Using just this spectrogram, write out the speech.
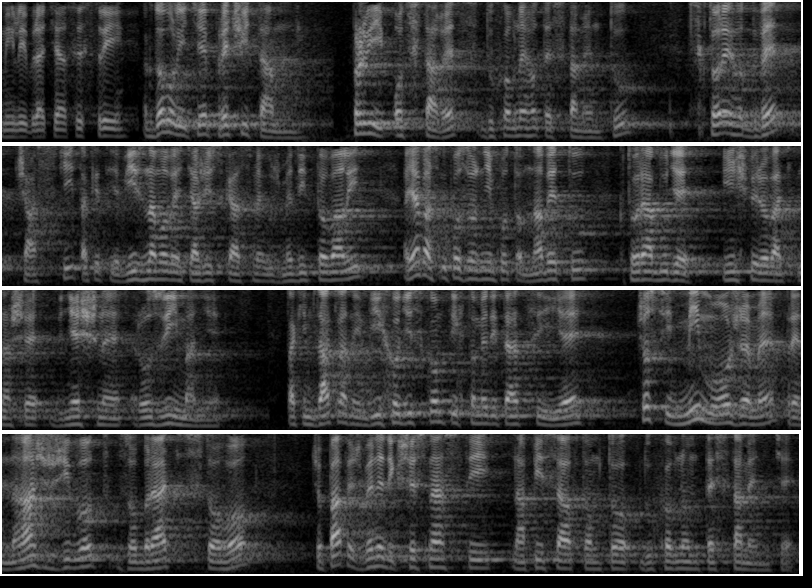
Milí bratia a sestry, ak dovolíte, prečítam prvý odstavec duchovného testamentu, z ktorého dve časti, také tie významové ťažiská sme už meditovali a ja vás upozorním potom na vetu, ktorá bude inšpirovať naše dnešné rozjímanie. Takým základným východiskom týchto meditácií je, čo si my môžeme pre náš život zobrať z toho, čo pápež Benedikt XVI napísal v tomto duchovnom testamente.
